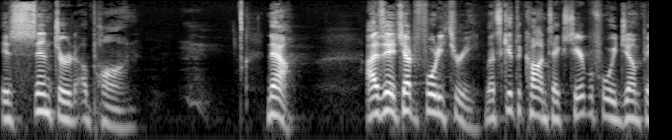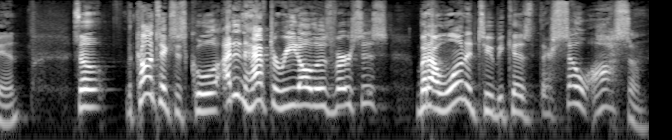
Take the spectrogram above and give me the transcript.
is centered upon. Now, Isaiah chapter 43. Let's get the context here before we jump in. So, the context is cool. I didn't have to read all those verses, but I wanted to because they're so awesome,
